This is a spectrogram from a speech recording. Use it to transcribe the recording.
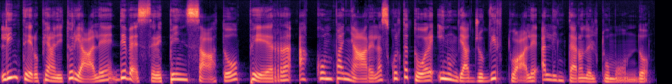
l'intero piano editoriale deve essere pensato per accompagnare l'ascoltatore in un viaggio virtuale all'interno del tuo mondo.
